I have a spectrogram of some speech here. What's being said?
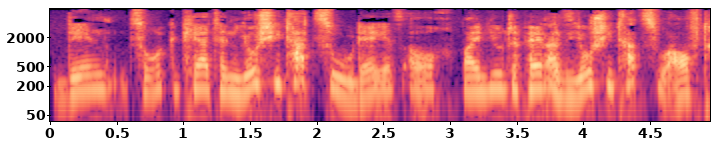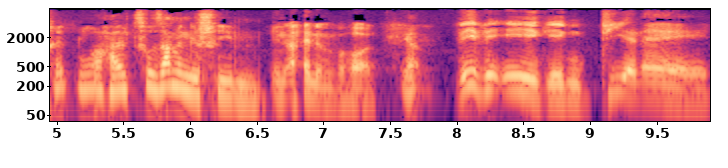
den zurückgekehrten Yoshitatsu, der jetzt auch bei New Japan als Yoshitatsu auftritt, nur halt zusammengeschrieben. In einem Wort. Ja. WWE gegen TNA.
